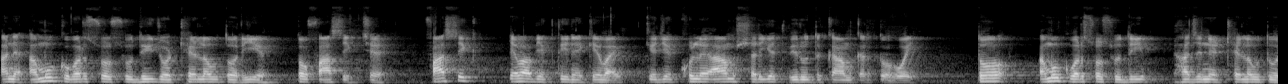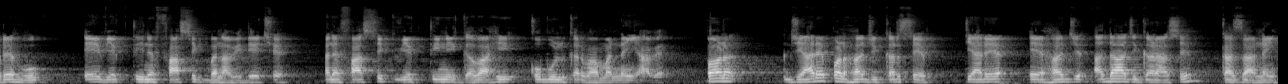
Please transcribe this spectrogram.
અને અમુક વર્ષો સુધી જો ઠેલવતો રહીએ તો ફાસિક છે. ફાસિક એવા વ્યક્તિને કહેવાય કે જે ખુલ્લેઆમ શરીયત વિરુદ્ધ કામ કરતો હોય. તો અમુક વર્ષો સુધી હજને ઠેલવતું રહેવું એ વ્યક્તિને ફાસિક બનાવી દે છે અને ફાસિક વ્યક્તિની ગવાહી કબૂલ કરવામાં નહીં આવે. પણ જ્યારે પણ હજ કરશે ત્યારે એ હજ અદા જ ગણાશે, કઝા નહીં.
